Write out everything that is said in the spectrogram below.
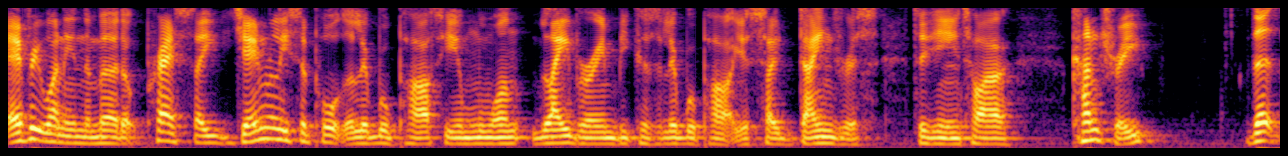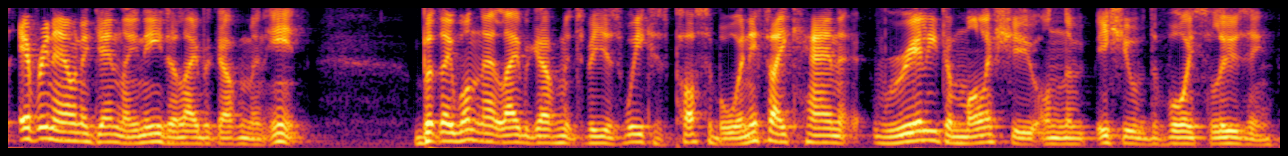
everyone in the Murdoch press. They generally support the Liberal Party and want Labor in because the Liberal Party is so dangerous to the entire country that every now and again they need a Labor government in. But they want that Labor government to be as weak as possible. And if they can really demolish you on the issue of the voice losing,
